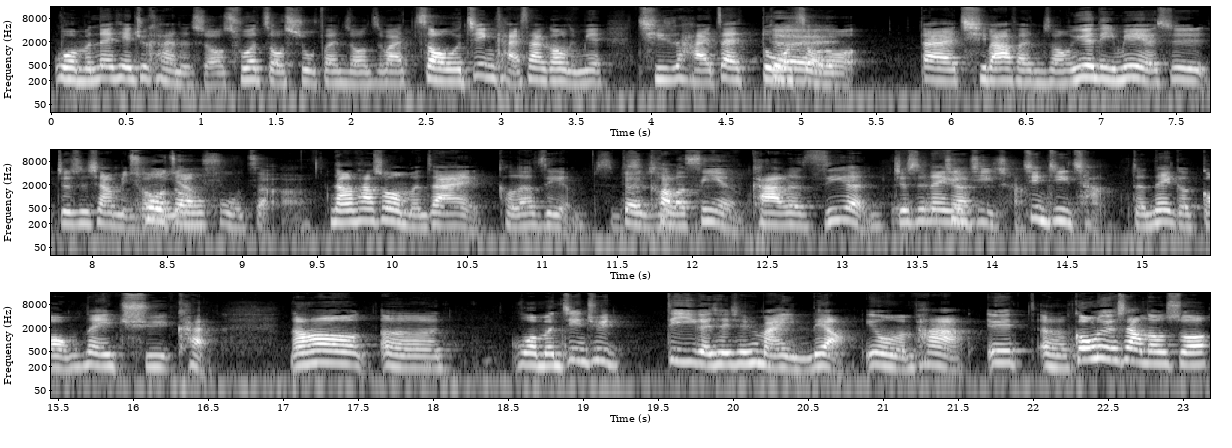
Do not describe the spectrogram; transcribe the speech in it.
我们那天去看的时候，除了走十五分钟之外，走进凯撒宫里面，其实还在多走了。大概七八分钟，因为里面也是就是像迷宫一样错综复杂。然后他说我们在 Colosseum 是不是？对，Colosseum Colosseum 就是那个竞技场竞技场的那个宫那一区看。然后呃，我们进去。第一个先先去买饮料，因为我们怕，因为呃攻略上都说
